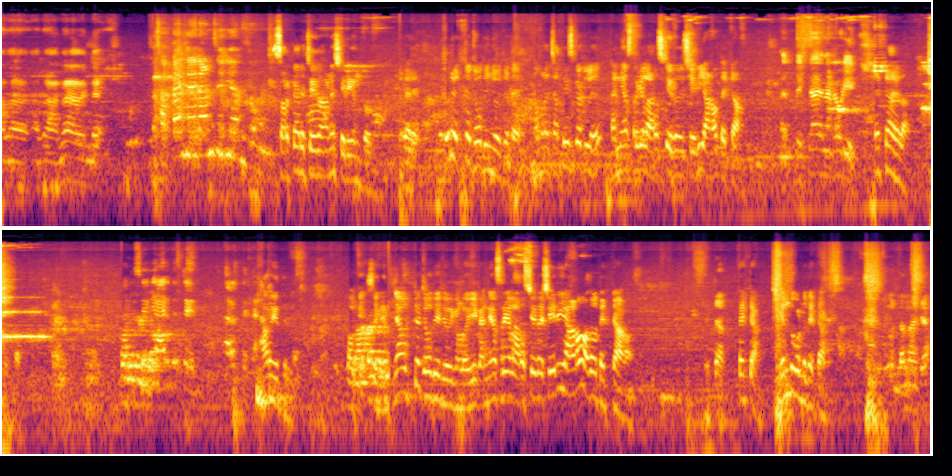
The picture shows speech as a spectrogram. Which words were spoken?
അത് അതാണ് അതിന്റെ സർക്കാർ ചെയ്തതാണ് ശരിയെന്ന് തോന്നുന്നു. ഒരൊറ്റ ഒരു ഒറ്റ ചോദ്യം ചോദിച്ചോട്ടെ? നമ്മുടെ ഛത്തീസ്ഗഡിൽ കന്യാസ്ത്രീകൾ അറസ്റ്റ് ചെയ്തത് ശരിയാണോ തെറ്റാണോ? തെറ്റായ നടപടി തെറ്റായതാ. അറിയത്തില്ല. ഓക്കെ ശരി. ഞാൻ ഒറ്റ ചോദ്യം ചോദിക്കുള്ളൂ ഈ കന്യാസ്ത്രീകൾ അറസ്റ്റ് ചെയ്തത് ശരിയാണോ അതോ തെറ്റാണോ? തെറ്റാണ്. തെറ്റാണ്. എന്തുകൊണ്ട് തെറ്റാണ്? വെച്ചാൽ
